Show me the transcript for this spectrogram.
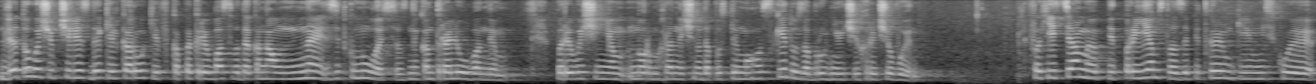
Для того, щоб через декілька років КП «Кривбасводоканал» не зіткнулося з неконтрольованим перевищенням норм гранично допустимого скиду забруднюючих речовин, Фахівцями підприємства за підтримки міської е,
